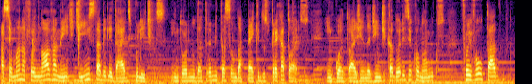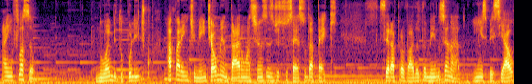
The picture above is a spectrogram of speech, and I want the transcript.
a semana foi novamente de instabilidades políticas em torno da tramitação da PEC dos precatórios, enquanto a agenda de indicadores econômicos foi voltada à inflação. No âmbito político, aparentemente aumentaram as chances de sucesso da PEC ser aprovada também no Senado, em especial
